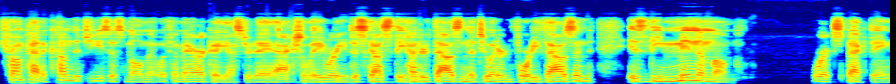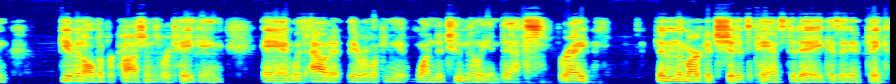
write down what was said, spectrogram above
Trump had a come to Jesus moment with America yesterday, actually, where he discussed the hundred thousand, the two hundred and forty thousand is the minimum we're expecting given all the precautions we're taking. And without it, they were looking at one to two million deaths, right? And then the market shit its pants today because they didn't think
